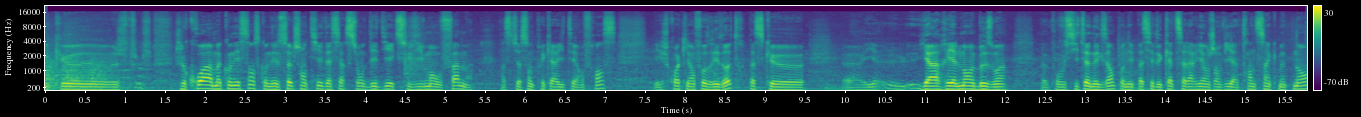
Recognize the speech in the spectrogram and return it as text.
et que je, je- crois à ma connaissance qu'on est le seul chantier d'insertion dédié exclusivement aux femmes en situation de précarité en France. Et je crois qu'il en faudrait d'autres parce que il y a- il y, a réellement un besoin. Euh, Pour vous citer un exemple, on est passé de 4 salariés en janvier à 35 maintenant.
